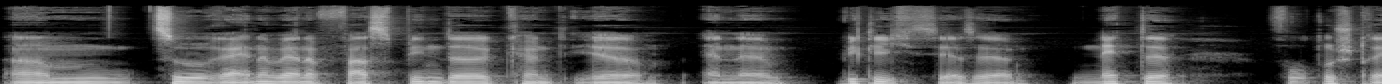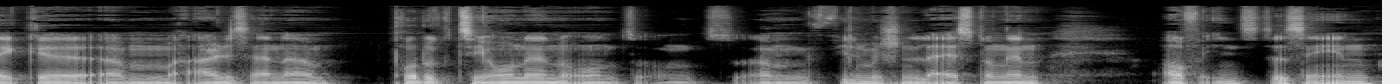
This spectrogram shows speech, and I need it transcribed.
Ähm, zu Rainer Werner Fassbinder könnt ihr eine wirklich sehr, sehr nette Fotostrecke ähm, all seiner Produktionen und, und ähm, filmischen Leistungen auf Insta sehen,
